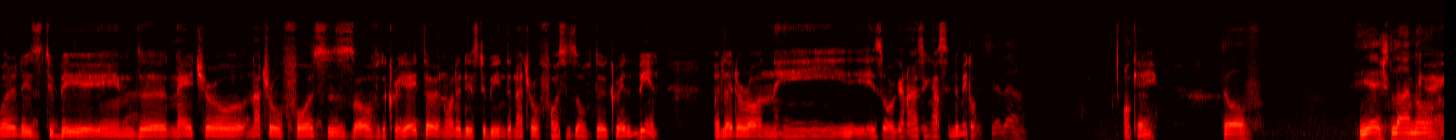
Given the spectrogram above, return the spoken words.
what it is to be in the natural natural forces of the Creator and what it is to be in the natural forces of the created being. But later on, he is organizing us in the middle. Okay. Okay.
